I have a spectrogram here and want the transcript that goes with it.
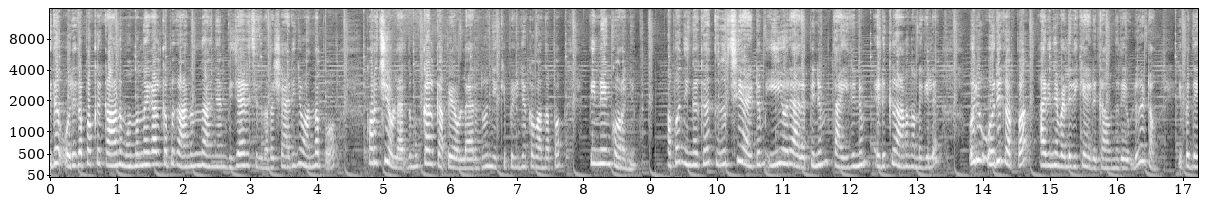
ഇത് ഒരു കപ്പൊക്കെ കാണും ഒന്നൊന്നേകാൽ കപ്പ് കാണുമെന്നാണ് ഞാൻ വിചാരിച്ചിരുന്നത്. പക്ഷേ അരിഞ്ഞ് വന്നപ്പോൾ കുറച്ചേ ഉള്ളായിരുന്നു മുക്കാൽ കപ്പേ ഉള്ളായിരുന്നു ഞെക്കി പിഴിഞ്ഞൊക്കെ വന്നപ്പം പിന്നെയും കുറഞ്ഞു. അപ്പോൾ നിങ്ങൾക്ക് തീർച്ചയായിട്ടും ഈ ഒരു അരപ്പിനും തൈരിനും എടുക്കുകയാണെന്നുണ്ടെങ്കിൽ ഒരു ഒരു കപ്പ് അരിഞ്ഞ വെള്ളരിക്ക എടുക്കാവുന്നതേ ഉള്ളൂ കേട്ടോ. ഇപ്പോൾ ദേ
